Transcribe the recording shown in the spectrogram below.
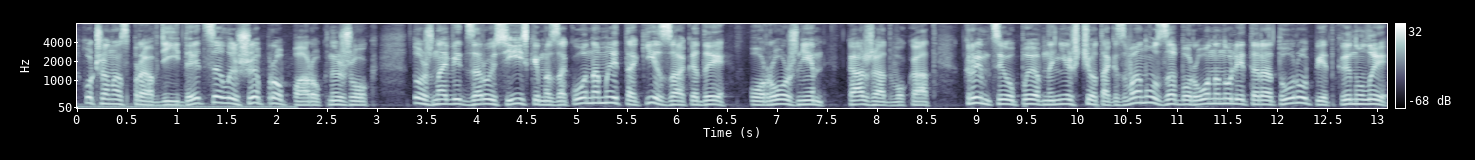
Хоча насправді йдеться лише про пару книжок. Тож навіть за російськими законами такі закиди порожні. Каже адвокат, кримці упевнені, що так звану заборонену літературу підкинули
